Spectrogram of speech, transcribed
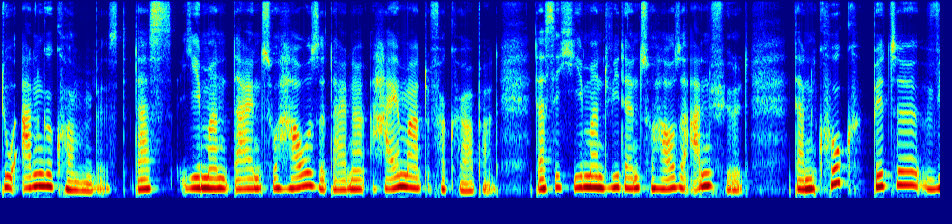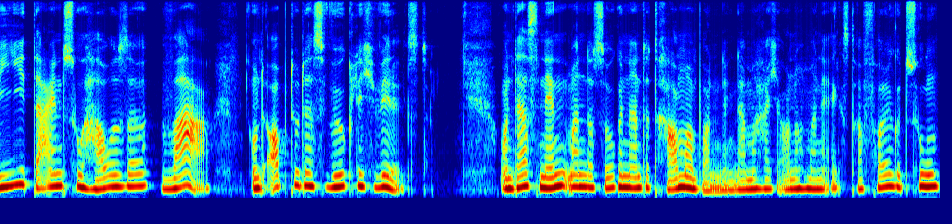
du angekommen bist, dass jemand dein Zuhause, deine Heimat verkörpert, dass sich jemand wie dein Zuhause anfühlt, dann guck bitte, wie dein Zuhause war und ob du das wirklich willst. Und das nennt man das sogenannte Traumabonding. Da mache ich auch noch mal eine extra Folge zu.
